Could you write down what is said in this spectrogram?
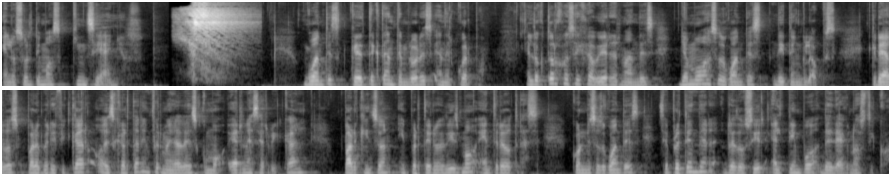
en los últimos 15 años. Guantes que detectan temblores en el cuerpo. El doctor José Javier Hernández llamó a sus guantes Ditten Gloves, creados para verificar o descartar enfermedades como hernia cervical, Parkinson, hipertiroidismo, entre otras. Con esos guantes se pretende reducir el tiempo de diagnóstico.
